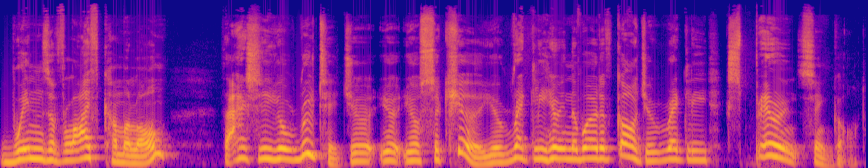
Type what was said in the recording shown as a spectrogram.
winds of life come along, that actually you're rooted, you're, you're, you're secure, you're regularly hearing the word of God, you're regularly experiencing God.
